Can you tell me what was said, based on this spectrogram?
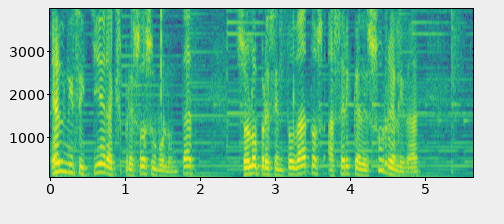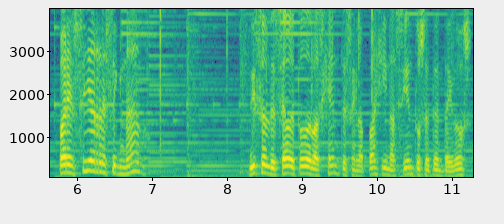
Él ni siquiera expresó su voluntad, solo presentó datos acerca de su realidad. Parecía resignado. Dice el deseo de todas las gentes en la página 172,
